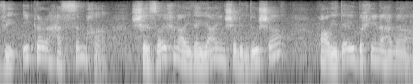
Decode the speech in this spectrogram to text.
V'ikar Hasimcha Shezoichen Al Yidei Yayin Shebegdusha Yidei Bechina Hanal.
